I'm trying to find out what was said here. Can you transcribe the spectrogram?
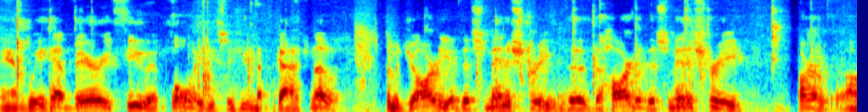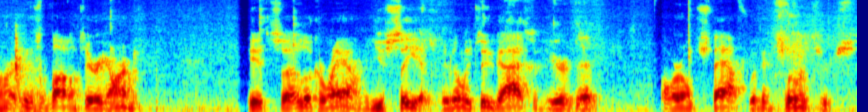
And we have very few employees, as you guys know. The majority of this ministry, the, the heart of this ministry, are, are is a voluntary army. It's uh, look around and you see it. There's only two guys in here that are on staff with influencers.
